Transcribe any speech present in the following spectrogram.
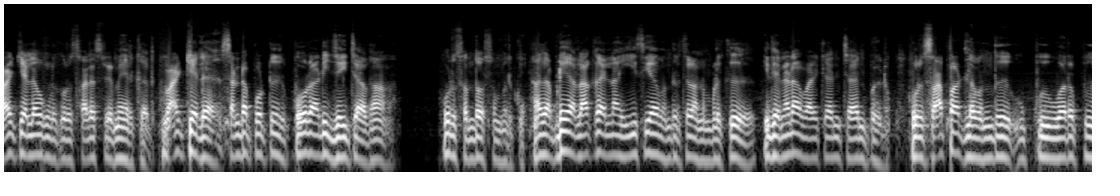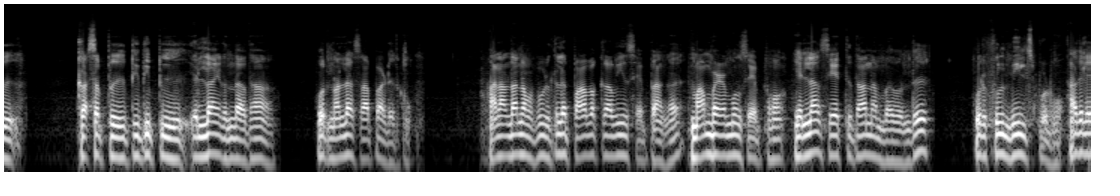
வாழ்க்கையில் உங்களுக்கு ஒரு சுவாரஸ்யமே இருக்காது. வாழ்க்கையில் சண்டை போட்டு போராடி ஜெயிச்சாதான் ஒரு சந்தோஷம் இருக்கும். அது அப்படியே அலாக்கா எல்லாம் ஈஸியாக வந்துருச்சுன்னா நம்மளுக்கு இது என்னடா வாழ்க்கைன்னு சேன் போயிடும். ஒரு சாப்பாட்டில் வந்து உப்பு உரப்பு கசப்பு திதிப்பு எல்லாம் இருந்தால் தான் ஒரு நல்ல சாப்பாடு இருக்கும். ஆனால் தான் நம்ம வீட்டில் பாவக்காவையும் சேர்ப்பாங்க மாம்பழமும் சேர்ப்போம். எல்லாம் சேர்த்து தான் நம்ம வந்து ஒரு ஃபுல் மீல்ஸ் போடுவோம். அதில்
